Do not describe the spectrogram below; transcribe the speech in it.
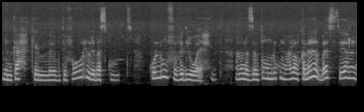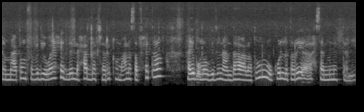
من كحك البتيفور لبسكوت كله في فيديو واحد. أنا نزلتهم لكم على القناة بس أنا جمعتهم في فيديو واحد للي حابة تشاركهم على صفحتها هيبقوا موجودين عندها على طول وكل طريقة أحسن من التانية.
